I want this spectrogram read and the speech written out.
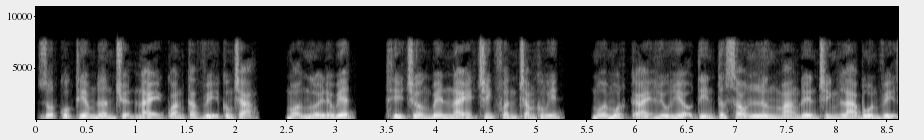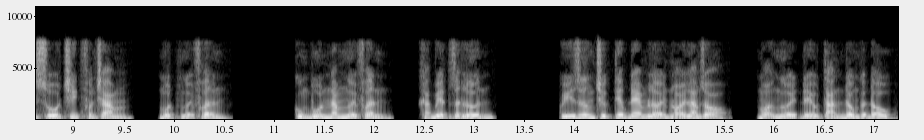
rốt cuộc thiêm đơn chuyện này quan các vị công trạng, mọi người đều biết, thị trường bên này trích phần trăm không ít, mỗi một cái hữu hiệu tin tức sau lưng mang đến chính là bốn vị số trích phần trăm, một người phân. Cùng bốn năm người phân, khác biệt rất lớn. Quý Dương trực tiếp đem lời nói làm rõ, mọi người đều tán đồng gật đầu,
